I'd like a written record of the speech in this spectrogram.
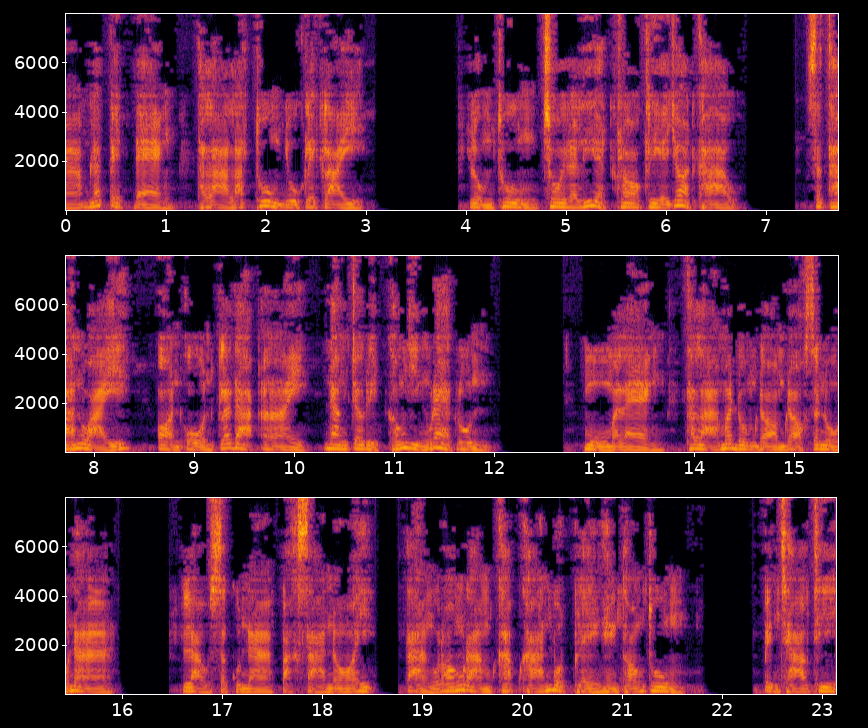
น้ำและเป็ดแดง ทลาลัดทุ่งอยู่ไกลๆลมทุ่งโชยละเลียดคลอเคลียยอดข้าว สถานไหว อ่อนโอนกระดากอาย ดังจริตของหญิงแรกรุ่น หมู่แมลง ทลามาดมดอมดอกสโนนา เหล่าสกุณาปักษาน้อย ต่างร้องรำขับขานบทเพลงแห่งท้องทุ่ง เป็นเช้าที่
